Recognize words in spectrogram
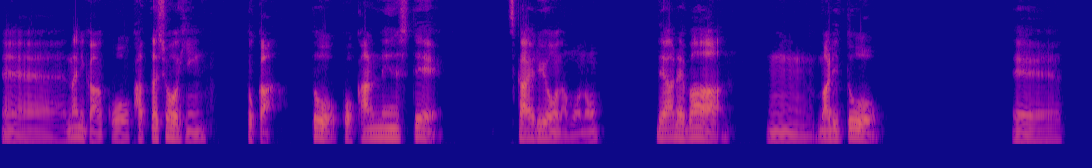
えー、何かこう買った商品とかとこう関連して使えるようなものであれば、うん、割と、えー、っ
